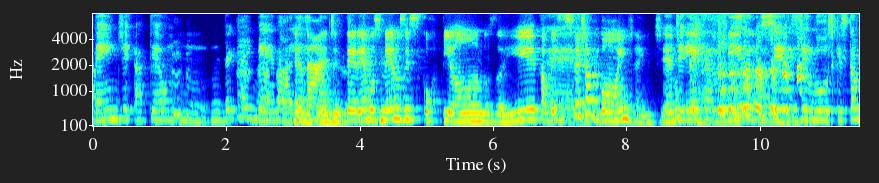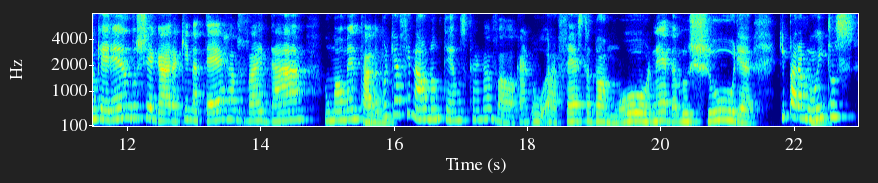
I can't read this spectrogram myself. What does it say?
tende a ter um, um, um decaimento. Verdade. Verdade. Teremos menos escorpianos aí. Talvez é, isso seja bom, hein, gente? Eu Não diria sei. que a fila dos seres de luz que estão querendo chegar aqui na Terra vai dar uma aumentada, é. porque afinal não temos carnaval, a festa do amor, né, da luxúria, que para muitos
